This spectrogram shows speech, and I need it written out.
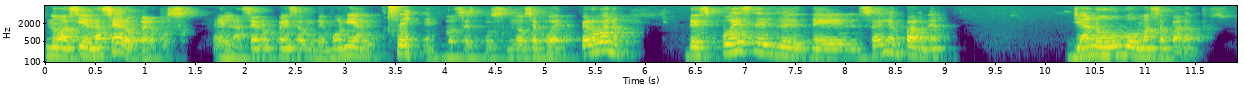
No así el acero, pero pues el acero pesa un demonial. Sí. Entonces, pues no se puede. Pero bueno, después del, Silent Partner, ya no hubo más aparatos.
